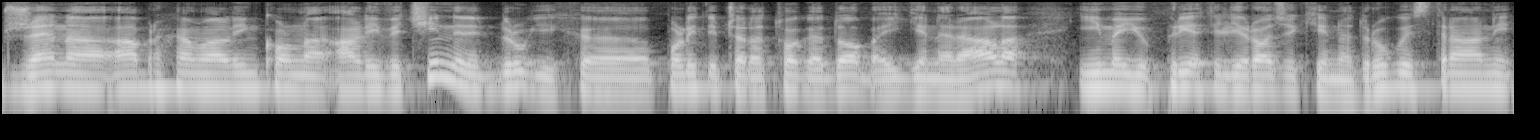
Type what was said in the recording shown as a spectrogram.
žena Abrahama Lincolna, ali većine drugih uh, političara toga doba i generala imaju prijatelji rođake na drugoj strani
